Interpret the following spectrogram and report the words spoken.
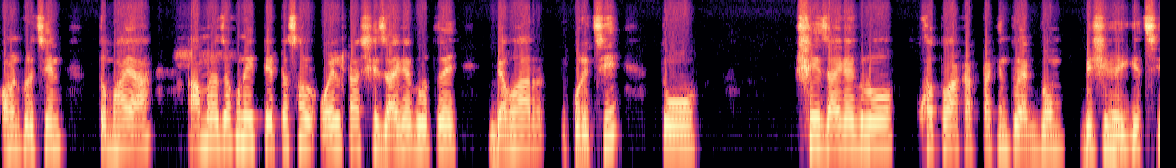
কমেন্ট করেছেন, তো ভাইয়া, আমরা যখন এই টেট্রাসল অয়েলটা সেই জায়গাগুলোতে ব্যবহার করেছি, তো সেই জায়গাগুলো ক্ষত আকারটা কিন্তু একদম বেশি হয়ে গেছে।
